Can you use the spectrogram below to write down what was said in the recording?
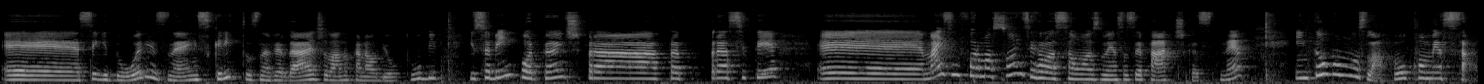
é, seguidores, né, inscritos na verdade lá no canal do YouTube. Isso é bem importante para se ter é, mais informações em relação às doenças hepáticas, né? Então vamos lá, vou começar.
